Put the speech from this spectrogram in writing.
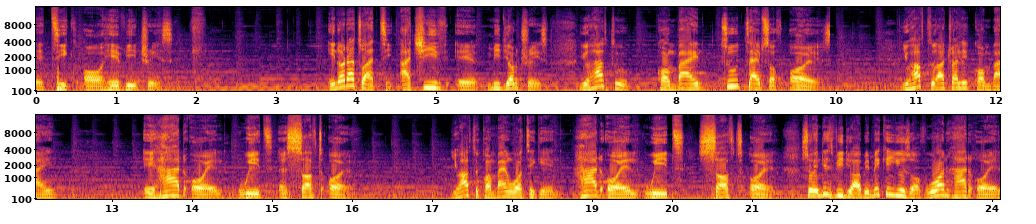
a thick or heavy trace in order to achieve a medium trace you have to combine two types of oils. You have to actually combine a hard oil with a soft oil. You have to combine what again? Hard oil with soft oil. So in this video i'll be making use of one hard oil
